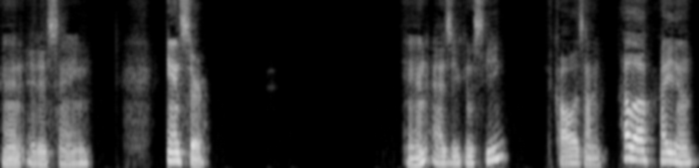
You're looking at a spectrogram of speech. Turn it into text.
and it is saying answer. And as you can see, the call is on. Hello, how you doing?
